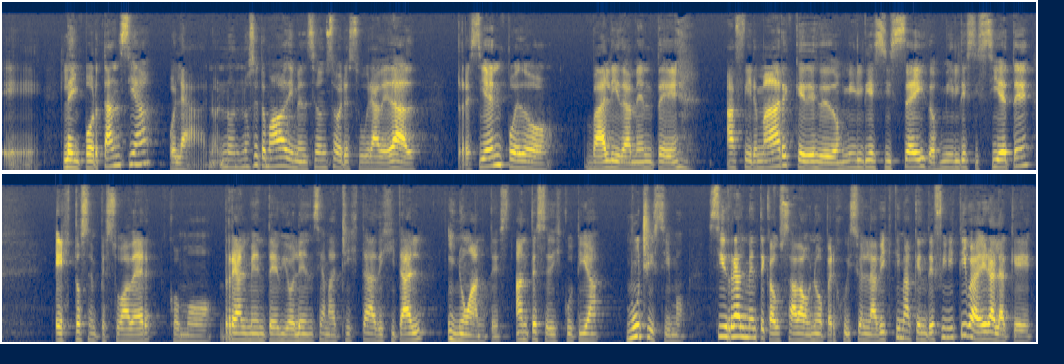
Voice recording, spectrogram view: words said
eh, la importancia o la, no, no se tomaba dimensión sobre su gravedad. Recién puedo válidamente afirmar que desde 2016-2017 esto se empezó a ver como realmente violencia machista digital y no antes. Antes se discutía muchísimo si realmente causaba o no perjuicio en la víctima, que en definitiva era la que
